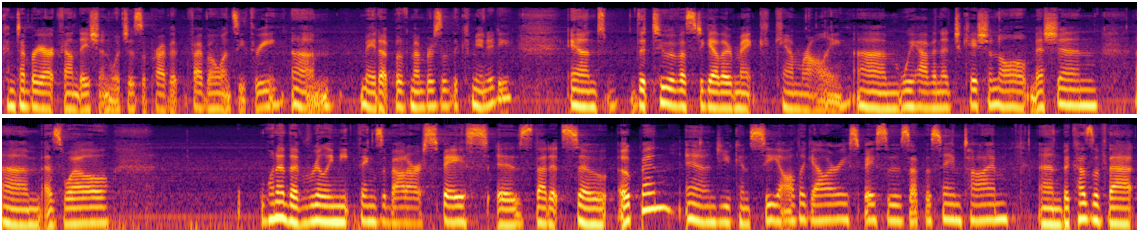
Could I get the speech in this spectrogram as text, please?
Contemporary Art Foundation, which is a private 501c3 um, made up of members of the community, and the two of us together make Cam Raleigh. Um, we have an educational mission um, as well one of the really neat things about our space is that it's so open and you can see all the gallery spaces at the same time. And because of that,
